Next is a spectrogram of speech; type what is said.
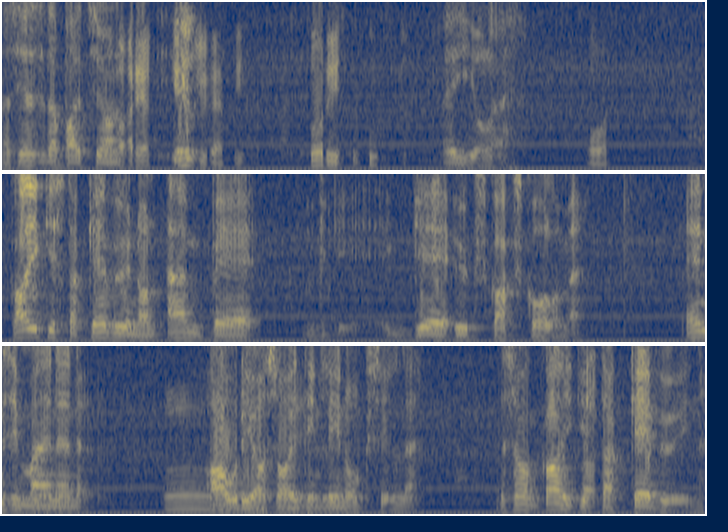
Ja siihen sitä paitsi on, il, kevyempi. Todistetusti ei ole. on. Kaikista kevyin on MP G123. Ensimmäinen audiosoitin Linuxille. Ja se on kaikista kevyin.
